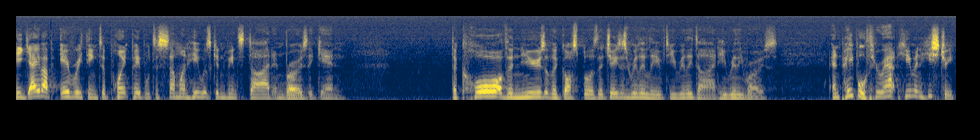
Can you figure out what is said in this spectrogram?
He gave up everything to point people to someone he was convinced died and rose again. The core of the news of the gospel is that Jesus really lived, he really died, he really rose. And people throughout human history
